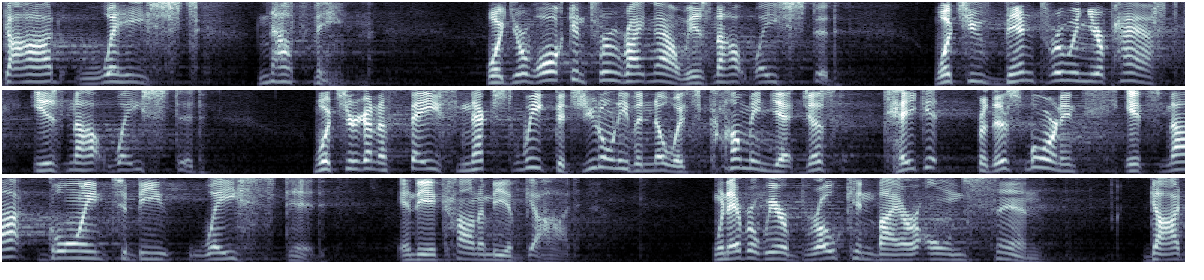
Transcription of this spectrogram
God wastes nothing. What you're walking through right now is not wasted. What you've been through in your past is not wasted. What you're going to face next week that you don't even know is coming yet, just take it for this morning. It's not going to be wasted in the economy of God. Whenever we are broken by our own sin, God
